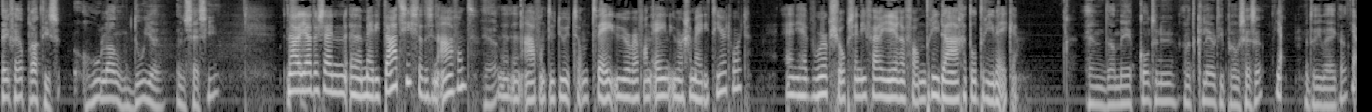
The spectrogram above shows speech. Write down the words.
Even heel praktisch. Hoe lang doe je een sessie? Nou ja, er zijn eh, meditaties. Dat is een avond. Ja. Een avond die duurt dan twee uur, waarvan één uur gemediteerd wordt. En je hebt workshops en die variëren van drie dagen tot drie weken. En dan ben je continu aan het clarity processen? Ja. Met drie weken? Ja.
